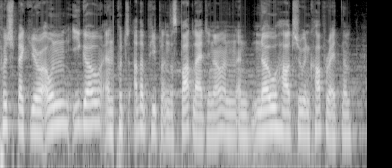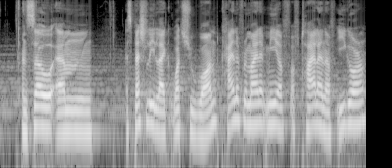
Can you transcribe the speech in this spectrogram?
push back your own ego and put other people in the spotlight you know and, and know how to incorporate them and so um especially like what you want kind of reminded me of, of Tyler and of Igor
